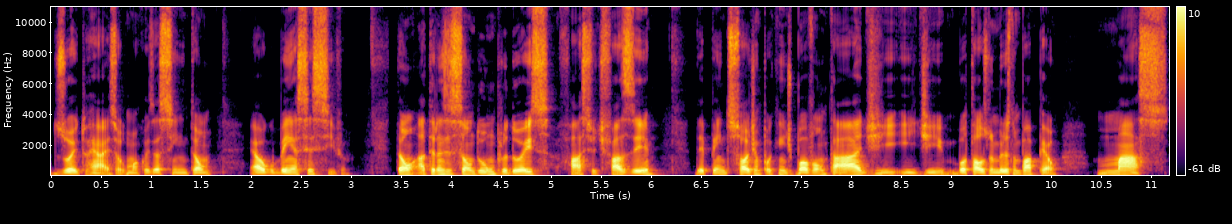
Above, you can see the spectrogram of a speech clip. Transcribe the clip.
18 reais, alguma coisa assim. Então, é algo bem acessível. Então, a transição do 1 para o 2, fácil de fazer, depende só de um pouquinho de boa vontade e de botar os números no papel. Mas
